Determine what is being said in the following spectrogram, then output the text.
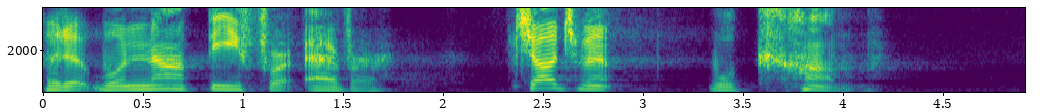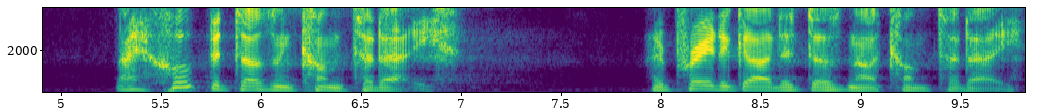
but it will not be forever. Judgment will come. I hope it doesn't come today. I pray to God it does not come today.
